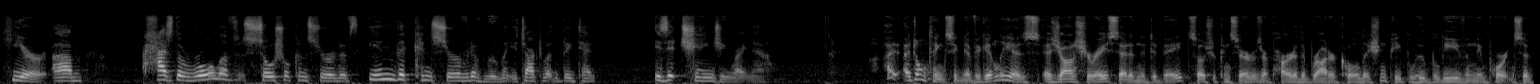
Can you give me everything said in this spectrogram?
here. Um, has the role of social conservatives in the conservative movement, you talked about the Big Tent, is it changing right now? I, I, don't think significantly. As, as Jean Charest said in the debate, social conservatives are part of the broader coalition, people who believe in the importance of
